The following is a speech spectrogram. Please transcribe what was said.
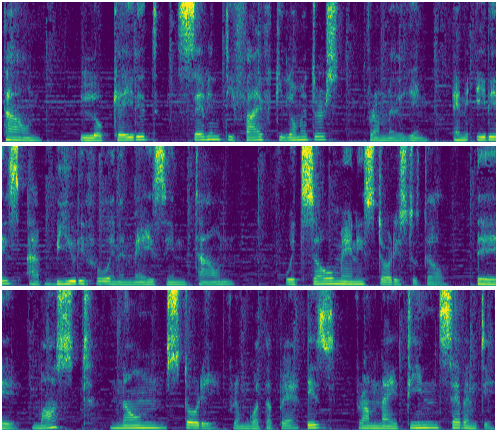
town located 75 kilometers from Medellin, and it is a beautiful and amazing town with so many stories to tell. The most known story from Guatapé is from 1970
